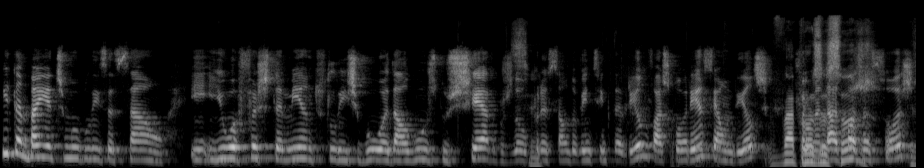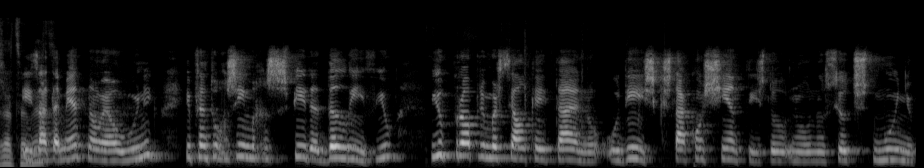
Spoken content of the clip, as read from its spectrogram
e também a desmobilização e, e o afastamento de Lisboa de alguns dos cérebros da Sim. operação do 25 de Abril, Vasco Lourenço é um deles, Vai foi mandado para os Açores, exatamente. exatamente, não é o único, e portanto o regime respira de alívio e o próprio Marcelo Caetano o diz, que está consciente, diz do, no, no, seu testemunho,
